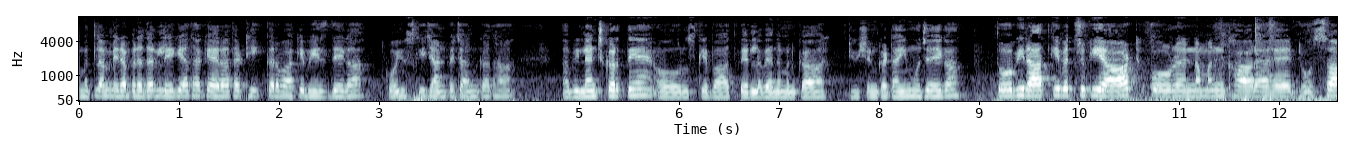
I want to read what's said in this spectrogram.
मतलब मेरा ब्रदर ले गया था कह रहा था ठीक करवा के भेज देगा। कोई उसकी जान पहचान का था। अभी लंच करते हैं और उसके बाद फिर लवे नमन का ट्यूशन का टाइम हो जाएगा। तो अभी रात के बच्चों की आठ और नमन खा रहा है डोसा।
